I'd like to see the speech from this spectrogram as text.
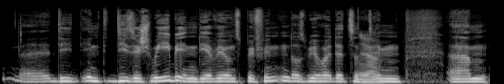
die, in diese Schwebe, in der wir uns befinden, dass wir heute jetzt Ja. im, ähm,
